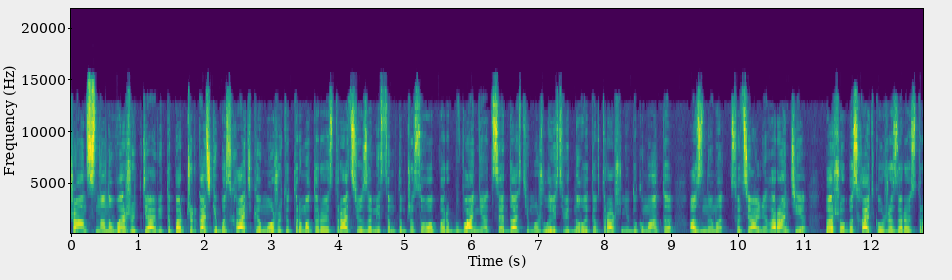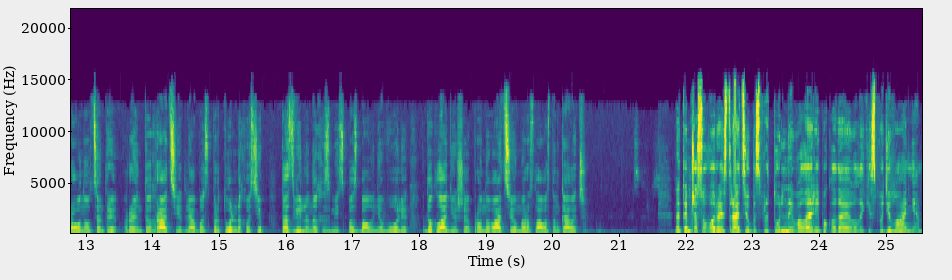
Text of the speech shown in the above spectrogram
шанс на нове життя. Відтепер черкаські безхатьки можуть отримати реєстрацію за місцем тимчасового перебування. Це дасть їм можливість відновити втрачені документи, а з ними соціальні гарантії. Першого безхатька вже зареєстровано у центрі реінтеграції для безпритульних осіб та звільнених з місць позбавлення волі. Докладніше про новацію Мирослава Станкевич. На тимчасову реєстрацію безпритульний Валерій покладає великі сподівання.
